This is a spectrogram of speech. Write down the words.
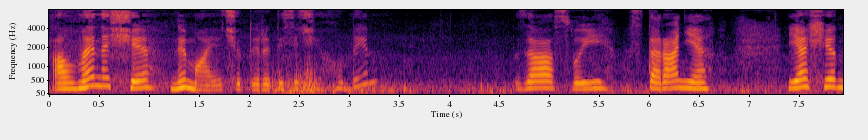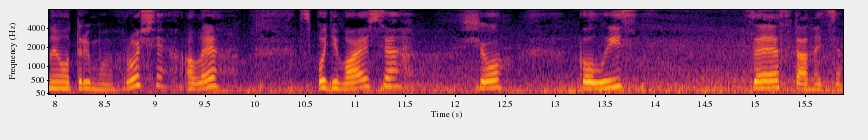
А в мене ще немає 4 тисячі годин. За свої старання я ще не отримую гроші, але сподіваюся, що колись це станеться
